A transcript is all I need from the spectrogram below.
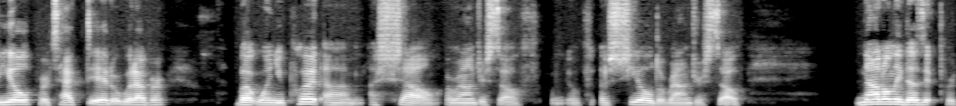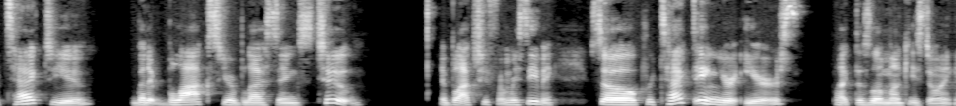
feel protected or whatever. But when you put um, a shell around yourself, a shield around yourself, not only does it protect you, but it blocks your blessings too. It blocks you from receiving. So protecting your ears, like this little monkey's doing,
